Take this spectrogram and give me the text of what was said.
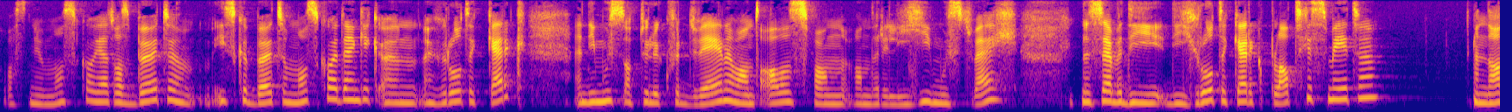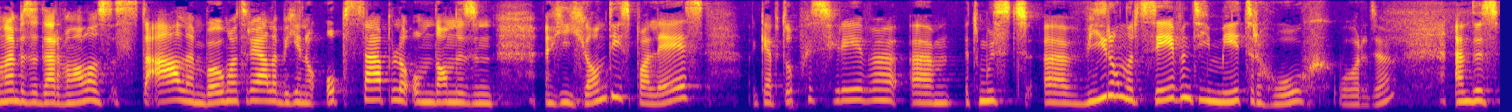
was het nu Moskou? Ja, het was buiten, ietsje buiten Moskou, denk ik, een, een, grote kerk. En die moest natuurlijk verdwijnen, want alles van, van de religie moest weg. Dus ze hebben die, die grote kerk platgesmeten. En dan hebben ze daar van alles staal en bouwmaterialen beginnen opstapelen om dan dus een, een gigantisch paleis... Ik heb het opgeschreven. Um, het moest uh, eh, 417 meter hoog worden. En dus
